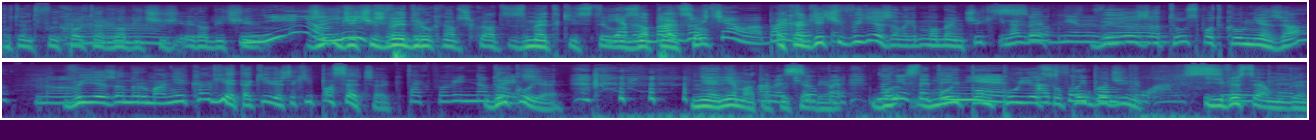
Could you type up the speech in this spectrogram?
Bo ten twój holter A. robi ci, robi ci Nie, idzie ci wydruk na przykład z metki z tyłu, Ja bym bardzo chciała, bardzo EKG ci chciała. wyjeżdża na momencik i nagle by wyjeżdża tu spod kołnierza, No, wyjeżdża normalnie EKG, taki wiesz, taki paseczek. tak powinno być. Drukuje. Nie, nie ma tak Ale u ciebie. super. No Bo niestety mój nie. pompuje A co pół godziny. I wiesz co ja mówię?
